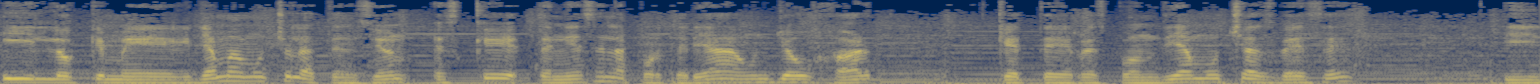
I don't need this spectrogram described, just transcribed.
y lo que me llama mucho la atención es que tenías en la portería a un Joe Hart que te respondía muchas veces y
